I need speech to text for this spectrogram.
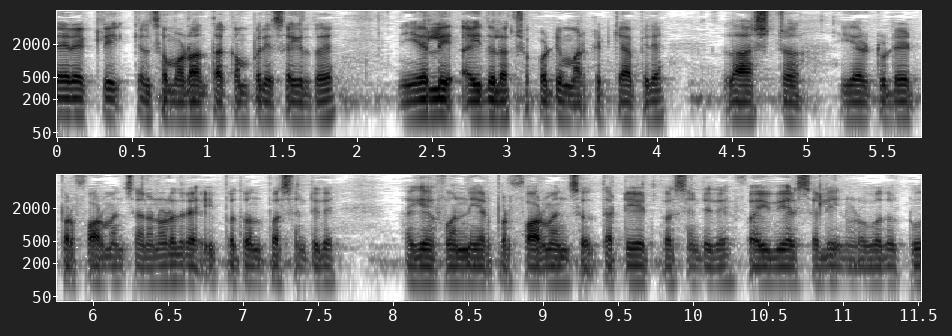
ಡೈರೆಕ್ಟ್ಲಿ ಕೆಲಸ ಮಾಡುವಂತಹ ಕಂಪನೀಸ್ ಆಗಿರ್ತವೆ. ನಿಯರ್ಲಿ ಐದು ಲಕ್ಷ ಕೋಟಿ ಮಾರ್ಕೆಟ್ ಕ್ಯಾಪ್ ಇದೆ. Last year to date performance ಅನ್ನು ನೋಡಿದ್ರೆ ಇಪ್ಪತ್ತೊಂದು ಪರ್ಸೆಂಟ್ ಇದೆ. ಹಾಗೆ one year performance thirty eight percent ಇದೆ. ಫೈವ್ ಇಯರ್ಸ್ ಅಲ್ಲಿ ನೋಡಬಹುದು two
